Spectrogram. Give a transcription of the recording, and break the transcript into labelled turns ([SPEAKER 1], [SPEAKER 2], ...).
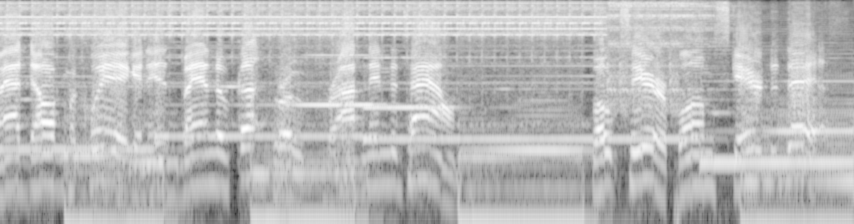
[SPEAKER 1] Mad Dog McQuigg and his band of cutthroats riding into town. Folks here are plumb scared to death.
